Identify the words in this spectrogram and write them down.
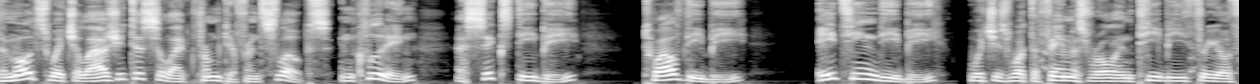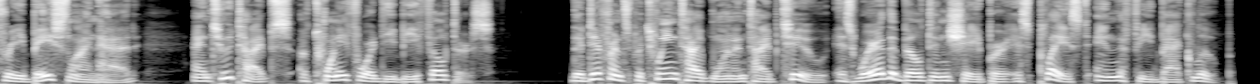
The mode switch allows you to select from different slopes, including a 6 dB, 12 dB, 18 dB, which is what the famous Roland TB303 bassline had, and two types of 24 dB filters. The difference between Type 1 and Type 2 is where the built-in shaper is placed in the feedback loop.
